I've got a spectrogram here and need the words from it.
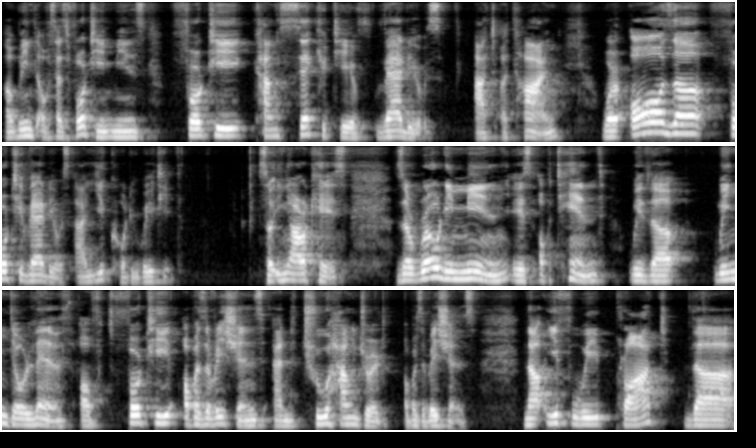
a window of size 40 means 40 consecutive values at a time, where all the 40 values are equally weighted. So in our case, the rolling mean is obtained with a window length of 40 observations and 200 observations. Now, if we plot the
